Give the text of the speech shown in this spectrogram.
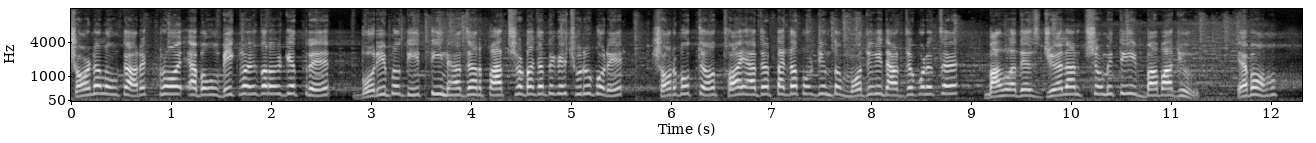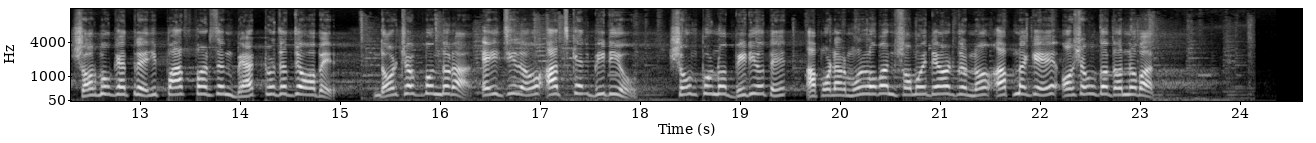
স্বর্ণালঙ্কার ক্রয় এবং বিক্রয় করার ক্ষেত্রে বড়ি তিন হাজার পাঁচশো টাকা থেকে শুরু করে সর্বোচ্চ ছয় হাজার টাকা পর্যন্ত মজুরি ধার্য করেছে বাংলাদেশ জুয়েলার্স সমিতি বা বাজু এবং সর্বক্ষেত্রেই পাঁচ পার্সেন্ট ভ্যাট প্রযোজ্য হবে। দর্শক বন্ধুরা, এই ছিল আজকের ভিডিও। সম্পূর্ণ ভিডিওতে আপনার মূল্যবান সময় দেওয়ার জন্য আপনাকে অসংখ্য ধন্যবাদ।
